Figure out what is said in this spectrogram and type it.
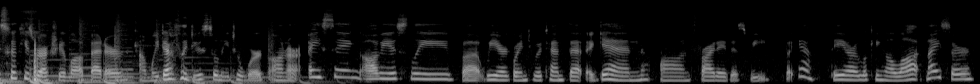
These cookies were actually a lot better. Um, we definitely do still need to work on our icing, obviously, but we are going to attempt that again on Friday this week. But yeah, they are looking a lot nicer.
